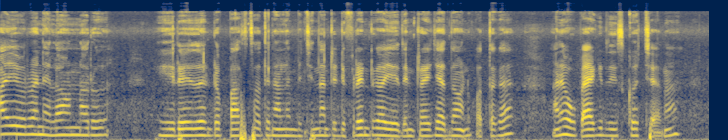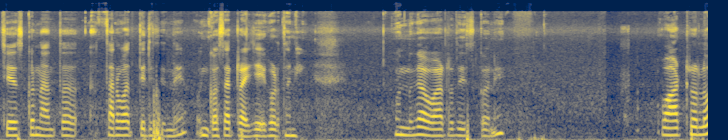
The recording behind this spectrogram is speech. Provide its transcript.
హాయ్ ఎవరైనా ఎలా ఉన్నారు? ఈరోజు అంటే పాస్తా తినాలనిపించింది. అంటే డిఫరెంట్గా ఏదైనా ట్రై చేద్దామని కొత్తగా అని ఒక ప్యాకెట్ తీసుకొచ్చాను. చేసుకున్నంత తర్వాత తెలిసింది ఇంకోసారి ట్రై చేయకూడదని. ముందుగా వాటర్ తీసుకొని వాటర్లో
